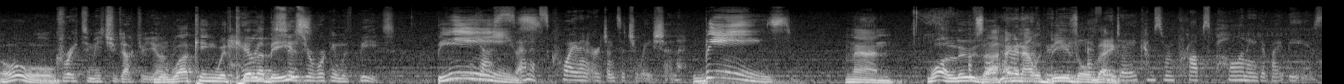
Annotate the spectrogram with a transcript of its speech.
Oh, Great to meet you, Dr. Young. You're working with Harry killer says bees? you're working with bees. Bees. Yes, and it's quite an urgent situation. Bees. Man, what a loser, full hanging out with bees all every day. day comes from crops pollinated by bees.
